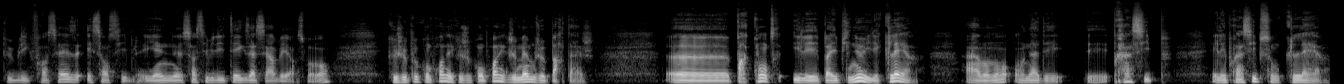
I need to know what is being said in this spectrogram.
publique française est sensible. Il y a une sensibilité exacerbée en ce moment que je peux comprendre et que je comprends et que même je partage. Euh, par contre, il n'est pas épineux, il est clair. À un moment, on a des, des principes. Et les principes sont clairs.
